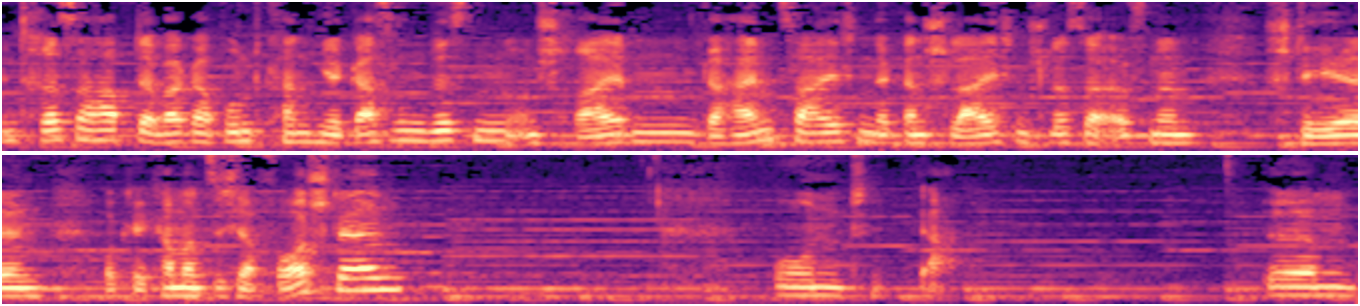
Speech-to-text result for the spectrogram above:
Interesse habe. Der Vagabund kann hier Gassen wissen und schreiben, Geheimzeichen, der kann schleichen, Schlösser öffnen, stehlen. Okay, kann man sich ja vorstellen. Und ja, ähm,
